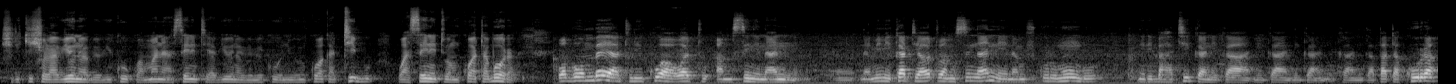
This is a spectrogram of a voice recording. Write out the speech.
shirikisho la vyuo na vyuo vikuu kwa maana ya seneti ya vyuo na vyuo vikuu. Nimekuwa katibu wa seneti wa mkoa wa Tabora. Wagombea tulikuwa watu hamsini na nne eh, na mimi kati ya watu hamsini na nne namshukuru Mungu nilibahatika nika nika nika nika nikapata kura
